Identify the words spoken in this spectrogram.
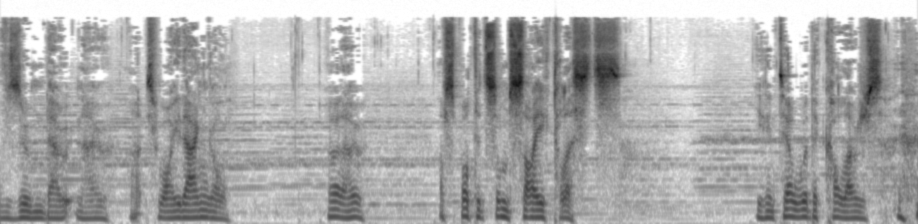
I've zoomed out now. That's wide angle. Hello. I've spotted some cyclists. You can tell with the colours.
